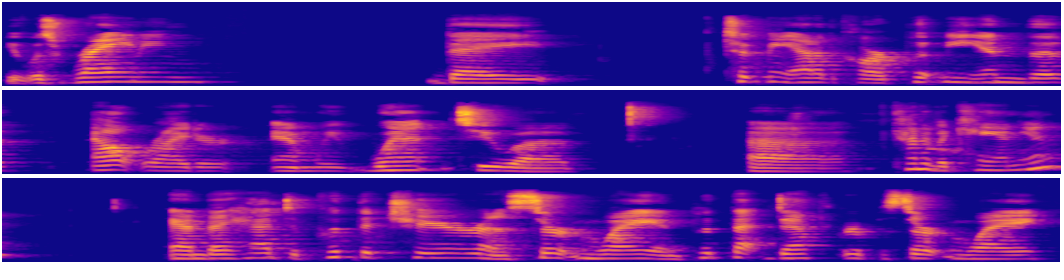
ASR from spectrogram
It was raining. They took me out of the car put me in the outrider and we went to a, a kind of a canyon. And they had to put the chair in a certain way and put that death grip a certain way.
